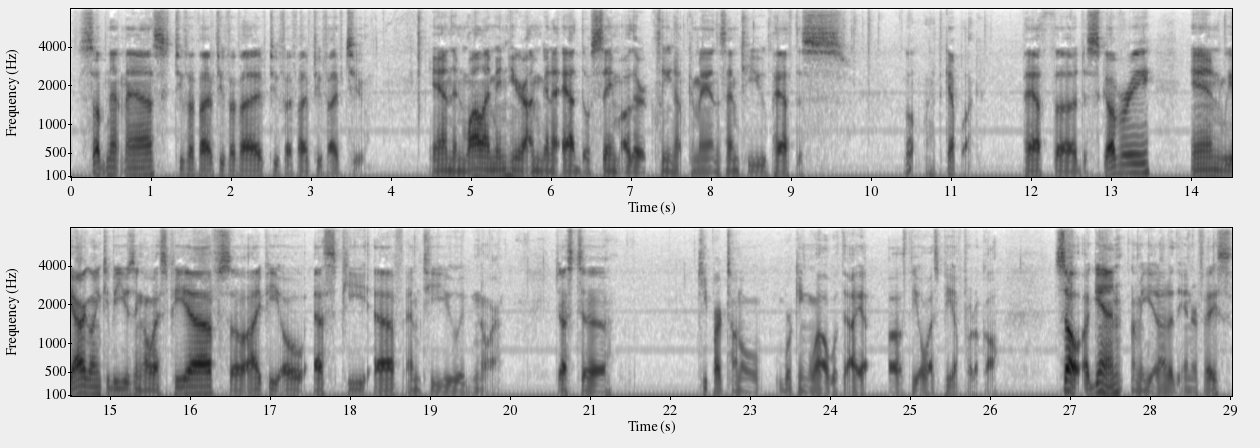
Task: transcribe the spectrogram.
Subnet mask 255.255.255.252. And then while I'm in here, I'm going to add those same other cleanup commands. MTU path dis. Oh, I hit the cap lock. Path uh, discovery and we are going to be using OSPF, so IP OSPF MTU ignore, just to keep our tunnel working well with the, uh, the OSPF protocol. So again, let me get out of the interface.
